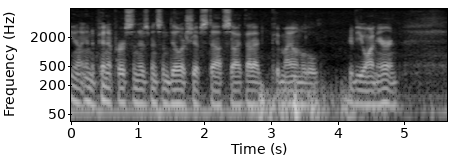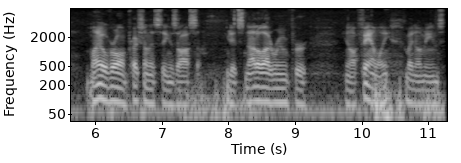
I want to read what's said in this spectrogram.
you know independent person. There's been some dealership stuff so I thought I'd give my own little review on here. And my overall impression on this thing is awesome. It's not a lot of room for you know a family by no means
